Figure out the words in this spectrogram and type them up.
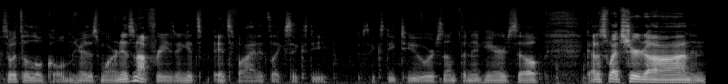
so it's a little cold in here this morning. It's not freezing. It's it's fine. It's like 60, 62 or something in here. So got a sweatshirt on and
